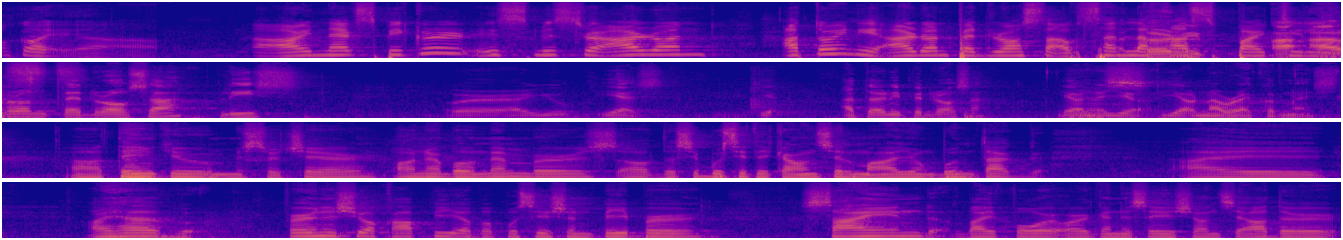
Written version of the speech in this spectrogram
Okay. Uh, our next speaker is Mr. Aaron, Attorney Aaron Pedrosa of Sanlakas Party A- Aaron List. Pedrosa, please. Where are you? Yes. Y- Attorney Pedrosa, you're, Yes. you're, you're now recognized. Uh, thank you, Mr. Chair. Honorable members of the Cebu City Council, maayong buntag. I, I have furnished you a copy of a position paper signed by four organizations. The other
